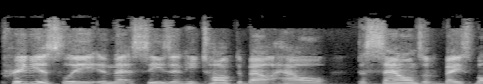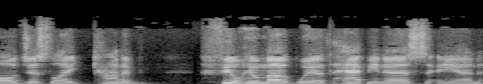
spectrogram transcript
previously in that season he talked about how the sounds of baseball just like kind of fill him up with happiness and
